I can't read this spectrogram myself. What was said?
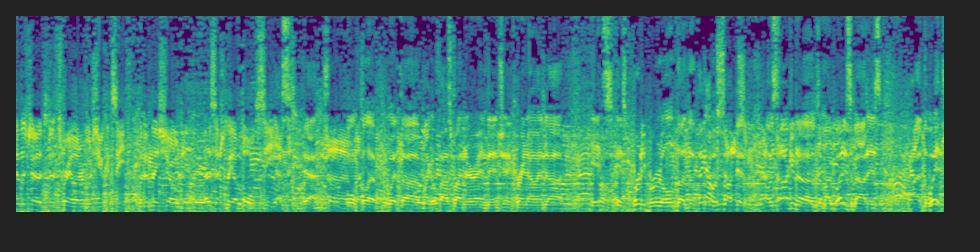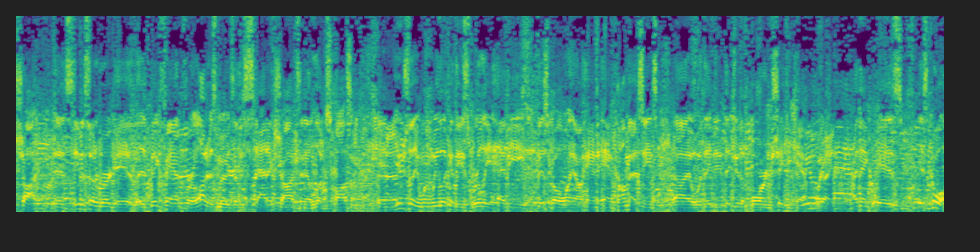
showed the, show, the trailer, which you can see, but then they showed essentially a full scene. Yes. Yeah, showed a full Um, clip with uh, Michael Fassbender and, and Gina Carano, and uh, it's it's pretty brutal. The, the thing I was talking I was talking to, to my buddies about is uh, the way it's shot. It's Steven Soderbergh is, is a big fan for a lot of his movies of these static shots, and it looks awesome. And usually when we look at these really heavy physical, you know, hand to hand combat scenes, they do the Bourne shaky cam, which I think is is cool.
